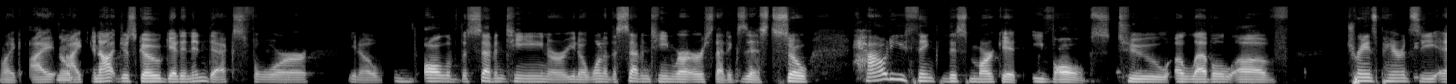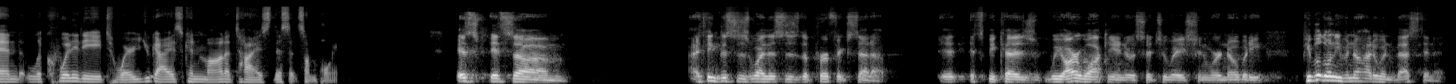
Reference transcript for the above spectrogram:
Like I nope. I cannot just go get an index for you know all of the 17 or you know one of the 17 rare earths that exist. So how do you think this market evolves to a level of transparency and liquidity to where you guys can monetize this at some point? It's it's um I think this is why this is the perfect setup. It, it's because we are walking into a situation where nobody people don't even know how to invest in it.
